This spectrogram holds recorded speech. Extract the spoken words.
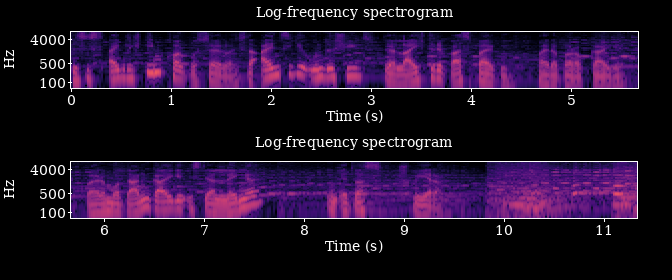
Das ist eigentlich im Korpus selber, ist der einzige Unterschied der leichtere Bassbalken bei der Barockgeige. Bei der modernen Geige ist er länger und etwas schwerer. Die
